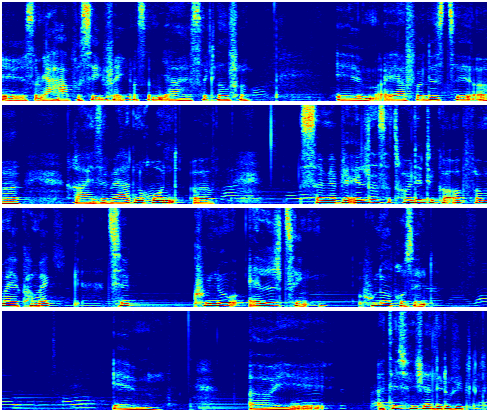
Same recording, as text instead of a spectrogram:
øh, som jeg har på C-fag, og som jeg er så glad for. Øh, og jeg får lyst til at rejse verden rundt. Og som jeg bliver ældre, så tror jeg lidt, det går op for mig. Jeg kommer ikke til at kunne nå alle ting 100 procent. Øh, og, øh, og det synes jeg er lidt uhyggeligt.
